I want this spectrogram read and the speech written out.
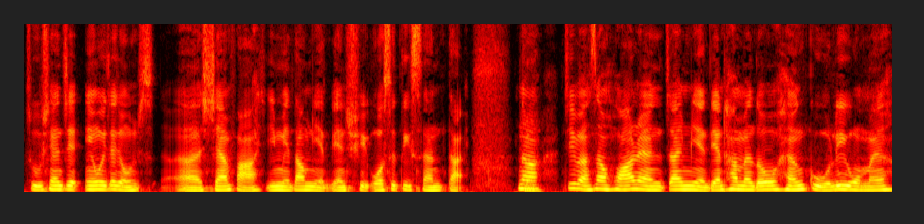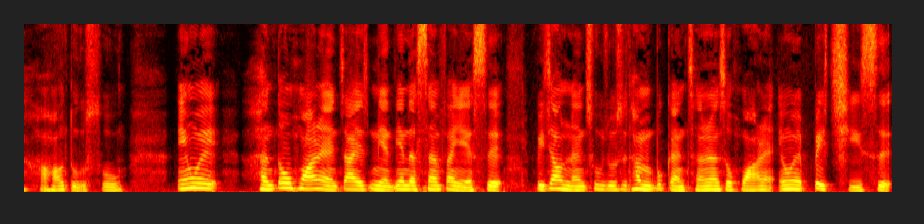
祖先这因为这种呃想法移民到缅甸去，我是第三代。那基本上华人在缅甸，他们都很鼓励我们好好读书，因为。很多华人在缅甸的身份也是比较难处，就是他们不敢承认是华人，因为被歧视。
